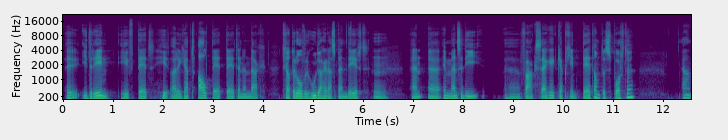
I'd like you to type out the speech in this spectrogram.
hè. iedereen heeft tijd. He, allee, je hebt altijd tijd in een dag. Het gaat erover hoe dat je dat spendeert. Mhm. En eh, en mensen die eh, vaak zeggen: Ik heb geen tijd om te sporten. Ja,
